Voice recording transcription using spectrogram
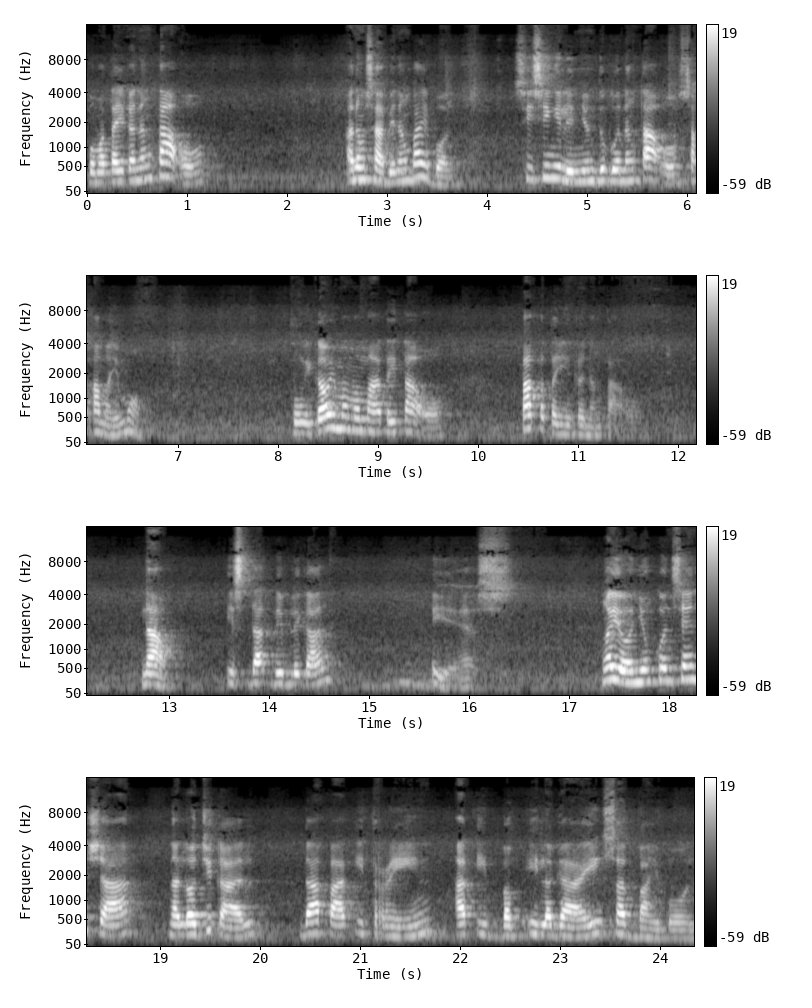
pumatay ka ng tao, anong sabi ng Bible? Sisingilin yung dugo ng tao sa kamay mo. Kung ikaw ay mamamatay tao, papatayin ka ng tao. Now, is that biblical? Yes. Ngayon, yung konsensya na logical, dapat i-train at ilagay sa Bible.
